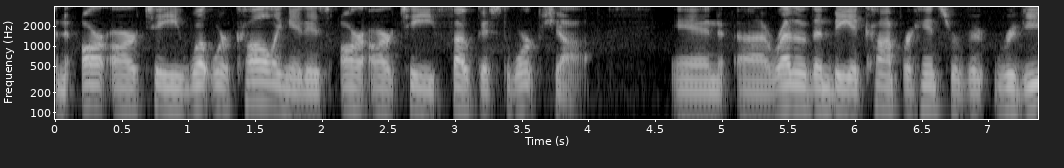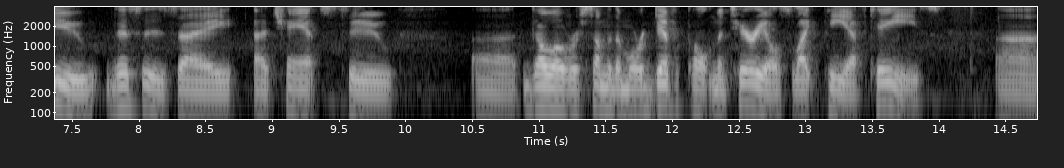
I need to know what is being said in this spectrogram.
an RRT, what we're calling it is RRT Focused Workshop. And uh, rather than be a comprehensive re review, this is a, a chance to uh, go over some of the more difficult materials like PFTs uh,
